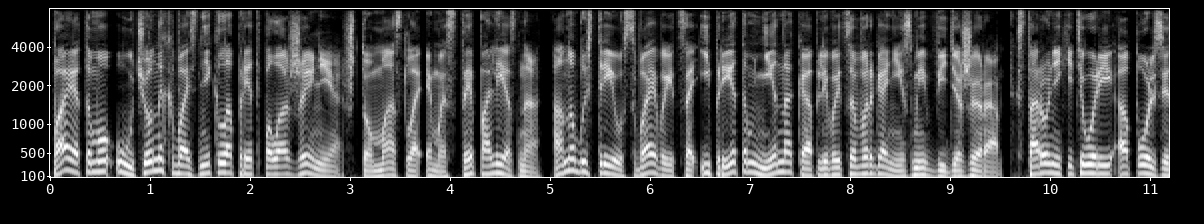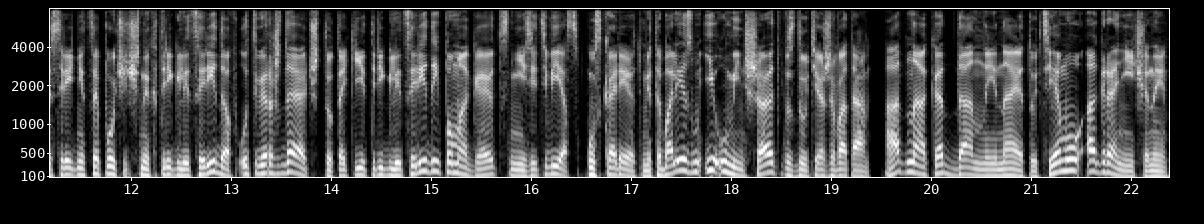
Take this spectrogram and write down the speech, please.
Поэтому у ученых возникло предположение, что масло МСТ полезно. Оно быстрее усваивается и при этом не накапливается в организме в виде жира. Сторонники теории о пользе среднецепочечных триглицеридов утверждают, что такие триглицериды помогают снизить вес, ускоряют метаболизм и уменьшают вздутие живота. Однако данные на эту тему ограничены.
